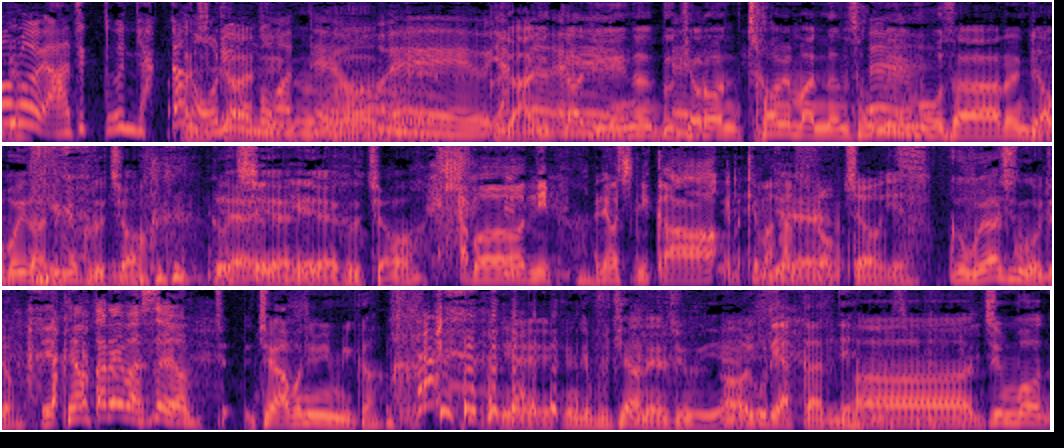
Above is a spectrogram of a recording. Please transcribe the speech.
서로 아직은 약간 어려운 것 같아요. 네. 예. 약간, 아직까지는 예, 그 예. 결혼 처음에 맞는 성대모사를 이제 어버이날 하기 좀 그렇죠. 그렇죠. 예, 예, 예. 예, 그렇죠. 아버님 안녕하십니까 이렇게만 할 예. 수는 없죠. 예. 그건 왜 하시는 거죠? 예, 그냥 따라해봤어요. 제, 제 아버님입니까? 예, 예, 굉장히 불쾌하네요 지금. 예. 어, 얼굴이 약간 예, 맞습니다. 아, 지금 뭐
